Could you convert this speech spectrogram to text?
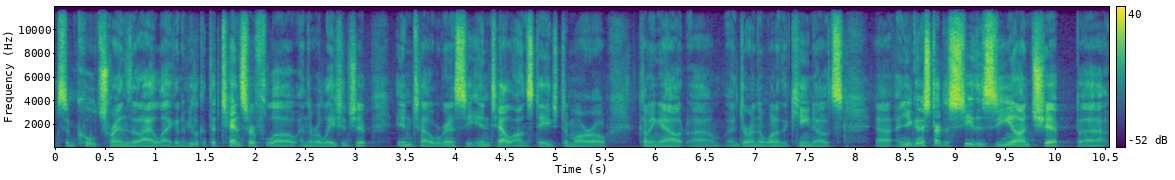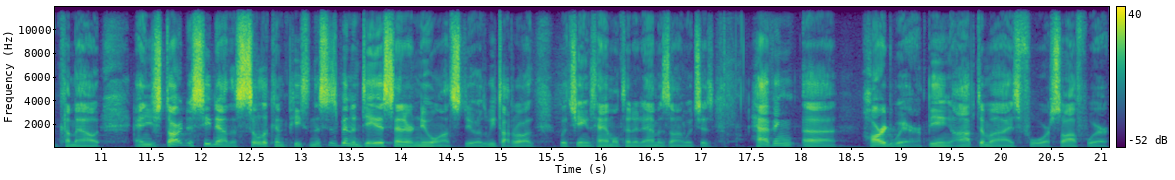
some cool trends that I like. And if you look at the TensorFlow and the relationship Intel, we're going to see Intel on stage tomorrow coming out um, and during the, one of the keynotes. Uh, and you're going to start to see the Xeon chip uh, come out. And you're starting to see now the silicon piece. And this has been a data center nuance too, as we talked about with James Hamilton at Amazon, which is having uh, hardware being optimized for software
